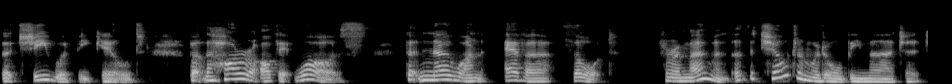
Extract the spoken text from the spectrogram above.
that she would be killed. But the horror of it was that no one ever thought for a moment that the children would all be murdered.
